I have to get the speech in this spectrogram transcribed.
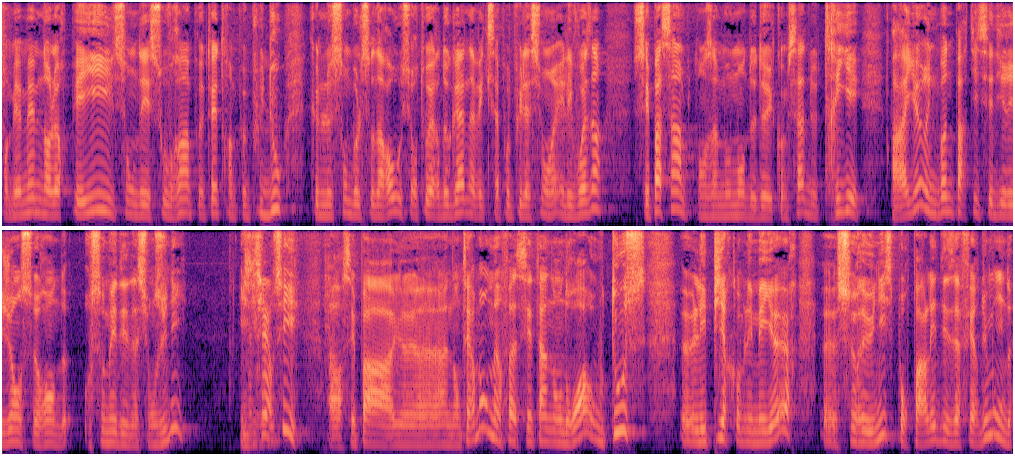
Quand bien même dans leur pays, ils sont des souverains peut-être un peu plus doux que ne le sont Bolsonaro ou surtout Erdogan avec sa population et les voisins. C'est pas simple dans un moment de deuil comme ça de trier. Par ailleurs, une bonne partie de ces dirigeants se rendent au sommet des Nations Unies. Ils y aussi. Alors, ce n'est pas euh, un enterrement, mais enfin, c'est un endroit où tous, euh, les pires comme les meilleurs, euh, se réunissent pour parler des affaires du monde.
